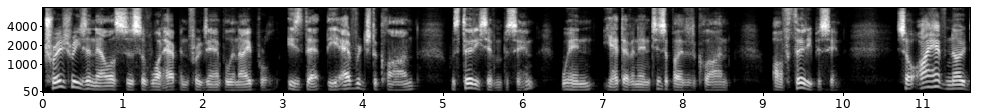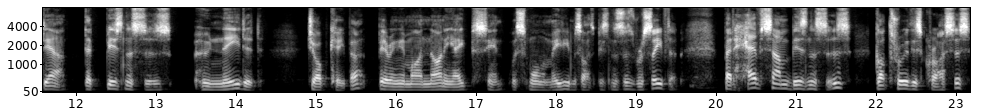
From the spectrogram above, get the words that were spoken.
Treasury's analysis of what happened, for example, in April, is that the average decline was 37% when you had to have an anticipated decline of 30%. So I have no doubt that businesses who needed JobKeeper, bearing in mind 98% were small and medium sized businesses, received it. But have some businesses got through this crisis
